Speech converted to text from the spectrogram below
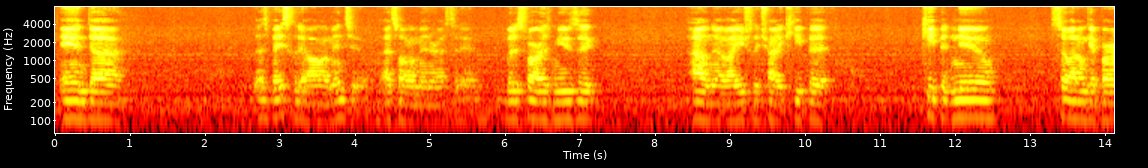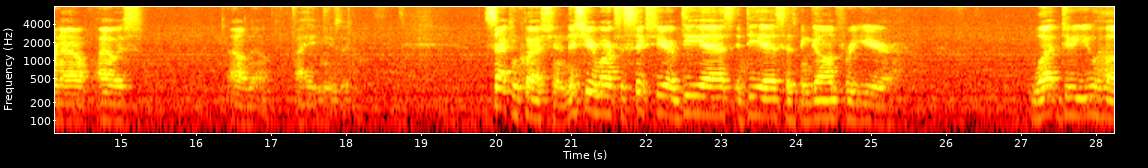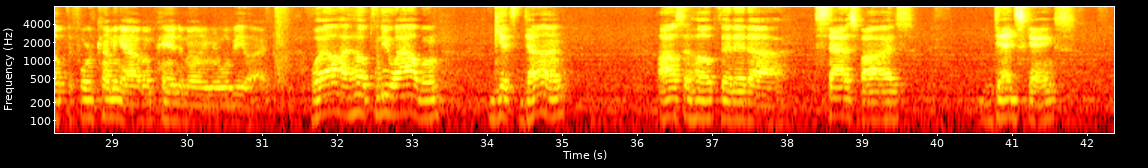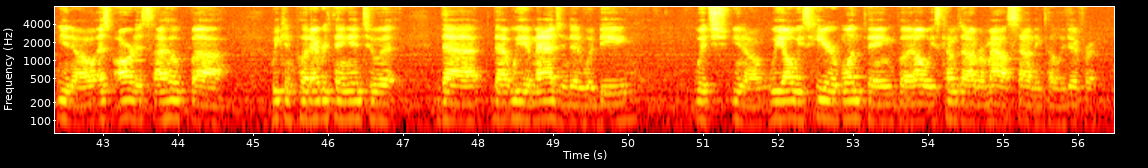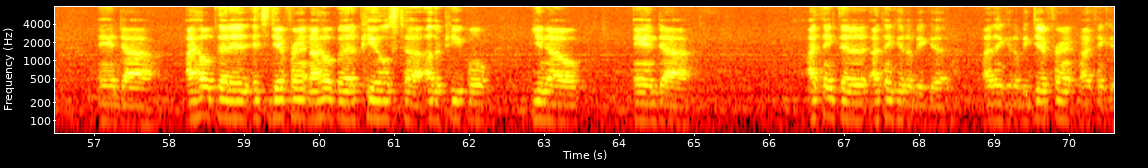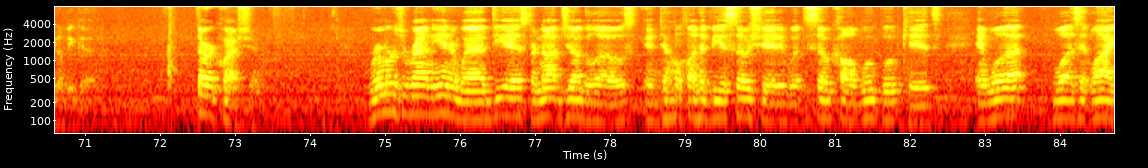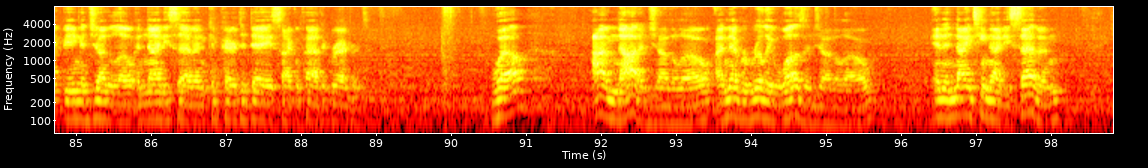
and uh, that's basically all I'm into. That's all I'm interested in. But as far as music, I don't know, I usually try to keep it keep it new so I don't get burnt out. I always, I don't know, I hate music. Second question. This year marks the sixth year of DS and DS has been gone for a year. What do you hope the forthcoming album, Pandemonium, will be like? Well, I hope the new album gets done. I also hope that it uh, satisfies Dead Skankz, you know, as artists, I hope uh, we can put everything into it that that we imagined it would be, which you know we always hear one thing, but always comes out of our mouth sounding totally different. And uh, I hope that it, it's different, and I hope it appeals to other people, you know, and uh, I think that I think it'll be good. I think it'll be different. I think it'll be good. Third question. Rumors around the interweb, DS are not juggalos and don't want to be associated with the so-called whoop whoop kids. And what was it like being a juggalo in 97 compared to today's psychopathic records? Well, I'm not a juggalo. I never really was a juggalo. And in 1997,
